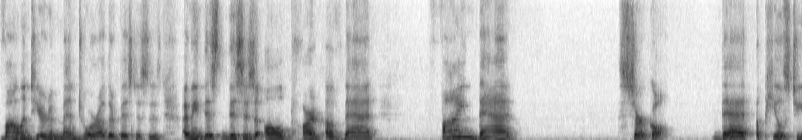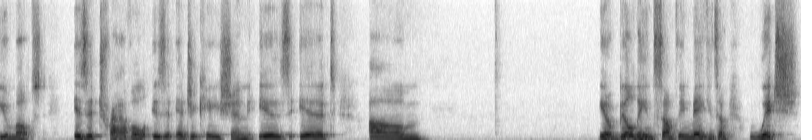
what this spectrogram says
volunteer to mentor other businesses i mean this this is all part of that find that circle that appeals to you most. Is it travel? Is it education? Is it um, you know building something making something? Which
